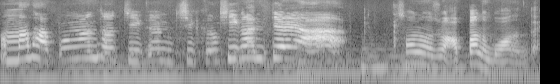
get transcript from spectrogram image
엄마 바쁘면서 지금 지금 시간제야. 선우 요즘 아빠는 뭐 하는데?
